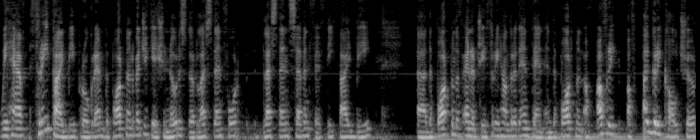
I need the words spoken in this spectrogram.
we have three type B program. Department of Education. Notice they're less than four, less than 750. Type B. Uh, Department of Energy 310 and Department of, Agri- of Agriculture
